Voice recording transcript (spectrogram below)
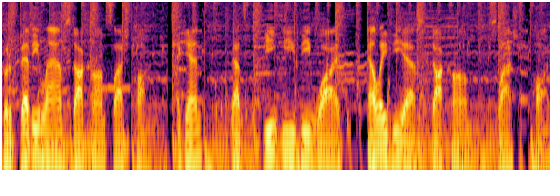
go to bevylabs.com slash pod. Again, that's B-E-V-Y-L-A-B-S dot com slash pod.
